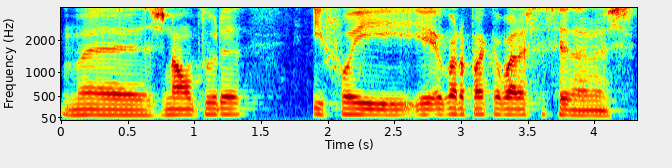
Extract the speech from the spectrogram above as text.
mas na altura, e foi, agora para acabar esta cena, mas,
